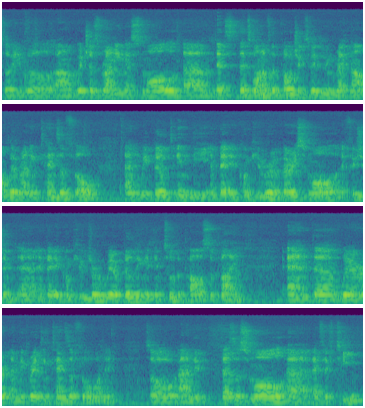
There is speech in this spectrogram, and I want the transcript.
So you will, uh, we're just running a small, um, that's, that's one of the projects we're doing right now. We're running TensorFlow and we built in the embedded computer, a very small, efficient uh, embedded computer. We are building it into the power supply and uh, we're uh, migrating TensorFlow on it. So, and it does a small uh, FFT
